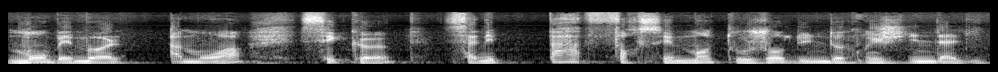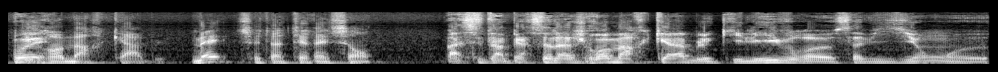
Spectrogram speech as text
Mon bémol à moi, c'est que ça n'est pas forcément toujours d'une originalité Ouais. remarquable. Mais c'est intéressant. Bah, c'est un personnage remarquable qui livre euh, sa vision, euh,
